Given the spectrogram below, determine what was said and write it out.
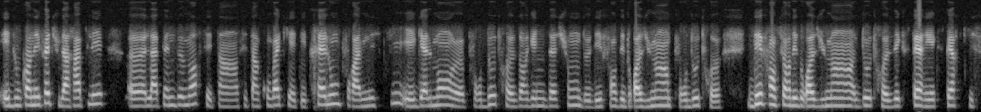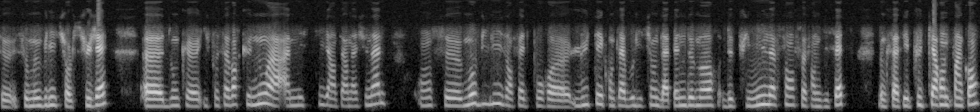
Et donc, en effet, tu l'as rappelé, euh, la peine de mort, c'est un, combat qui a été très long pour Amnesty et également euh, pour d'autres organisations de défense des droits humains, pour d'autres défenseurs des droits humains, d'autres experts et expertes qui se, mobilisent sur le sujet. Euh, donc, il faut savoir que nous, à Amnesty International, on se mobilise en fait pour euh, lutter contre l'abolition de la peine de mort depuis 1977. Donc ça fait plus de 45 ans.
